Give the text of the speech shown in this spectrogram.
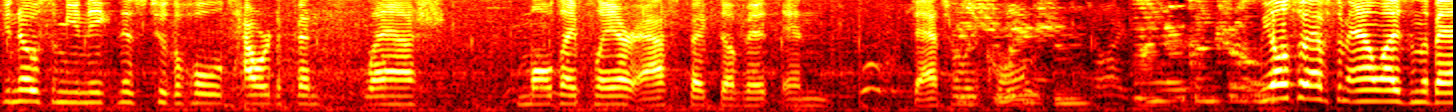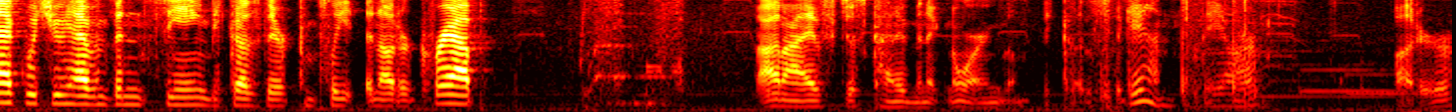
you know some uniqueness to the whole tower defense slash multiplayer aspect of it, and that's really cool. Under control. We also have some allies in the back, which you haven't been seeing because they're complete and utter crap. And I've just kind of been ignoring them because, again, they are utter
